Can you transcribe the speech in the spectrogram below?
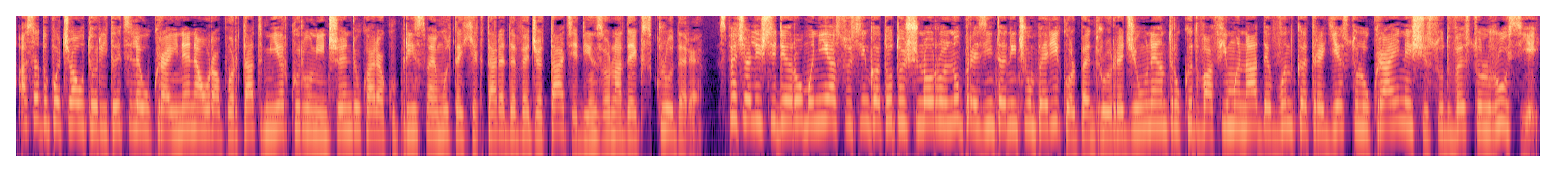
Asta după ce autoritățile ucrainene au raportat miercuri un incendiu care a cuprins mai multe hectare de vegetație din zona de excludere. Specialiștii din România susțin că totuși norul nu prezintă niciun pericol pentru regiune, întrucât va fi mânat de vânt către estul Ucrainei și sud-vestul Rusiei,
